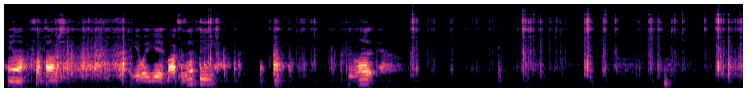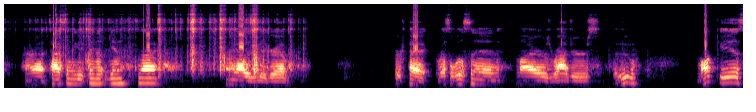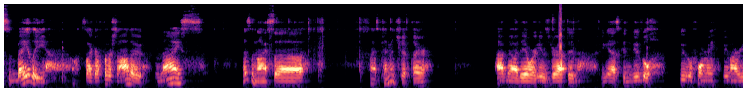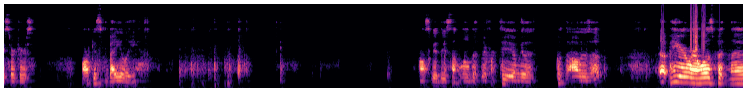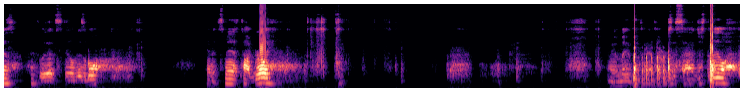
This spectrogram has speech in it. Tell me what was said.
you know, sometimes you get what you get. Box is empty. Good luck. Alright, Tyson, you get cleaned up again tonight. How many autos you get to grab? First pack, Russell Wilson, Myers, Rogers. Ooh. Markus Bailey. Looks like our first auto. Nice. That's a nice, uh, nice penmanship there. I have no idea where he was drafted. If you guys can Google, Google for me, be my researchers. Markus Bailey. Also gonna do something a little bit different too. I'm gonna put the autos up up here where I was putting those. Hopefully that's still visible. Emmitt Smith, Todd Gurley. I'm going to move these guys over to the side just a little.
